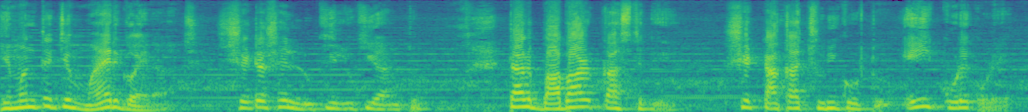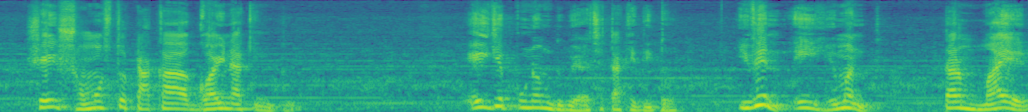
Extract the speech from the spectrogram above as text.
হেমন্তের যে মায়ের গয়না আছে, সেটা সে লুকিয়ে লুকিয়ে আনতো। তার বাবার কাছ থেকে সে টাকা চুরি করতো, এই করে করে সেই সমস্ত টাকা, গয়না কিন্তু এই যে পুনম ডুবে আছে, তাকে দিত। ইভেন এই হেমন্ত তার মায়ের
